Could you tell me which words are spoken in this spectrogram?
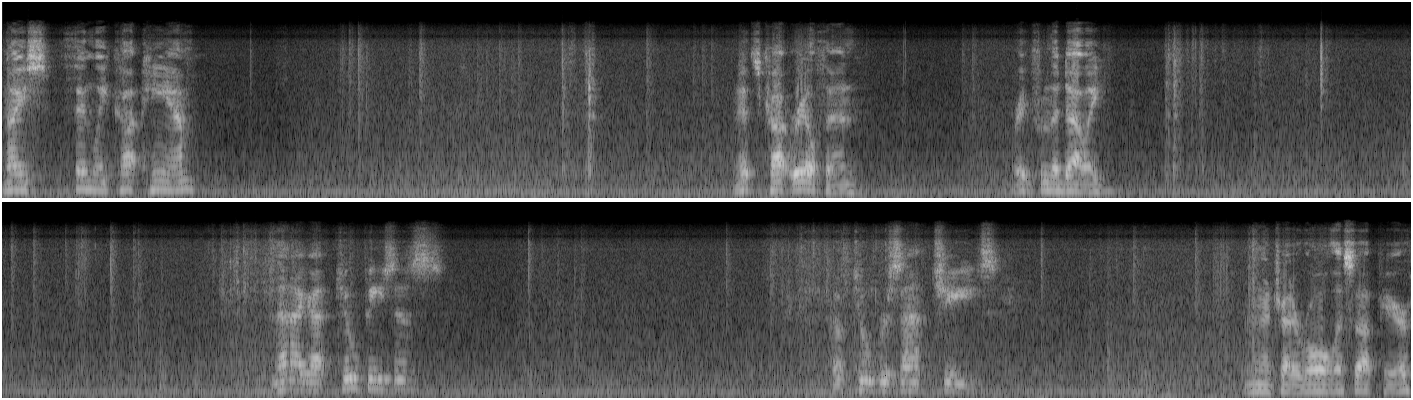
nice thinly cut ham. And it's cut real thin, right from the deli. And then I got two pieces of 2% cheese. I'm going to try to roll this up here.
